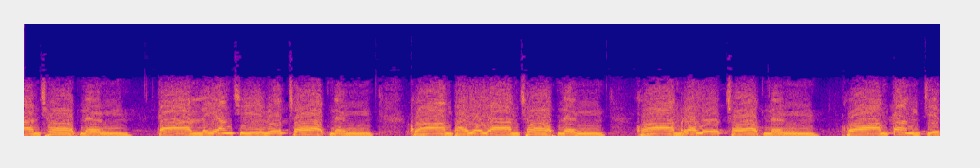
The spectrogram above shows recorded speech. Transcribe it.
านชอบหนึ่งการเลี้ยงชีวิตชอบหนึ่งความพยายามชอบหนึ่งความระลึกชอบหนึ่งความตั้งจิต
